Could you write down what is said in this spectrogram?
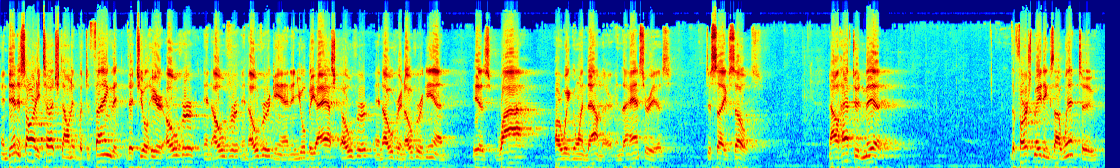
And Dennis already touched on it, but the thing that, that you'll hear over and over and over again, and you'll be asked over and over and over again, is why are we going down there? And the answer is to save souls. Now, I'll have to admit, the first meetings I went to,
